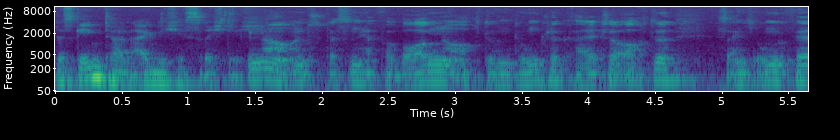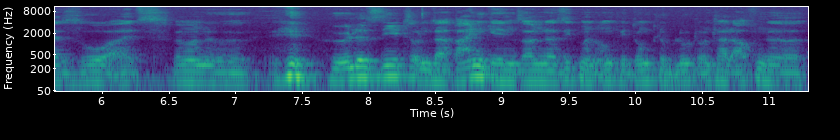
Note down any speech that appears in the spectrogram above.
das Gegenteil eigentlich ist richtig. Genau, und das sind ja verborgene Orte und dunkle, kalte Orte. Das ist eigentlich ungefähr so, als wenn man eine Höhle sieht und da reingehen soll, da sieht man irgendwie dunkle, blutunterlaufende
